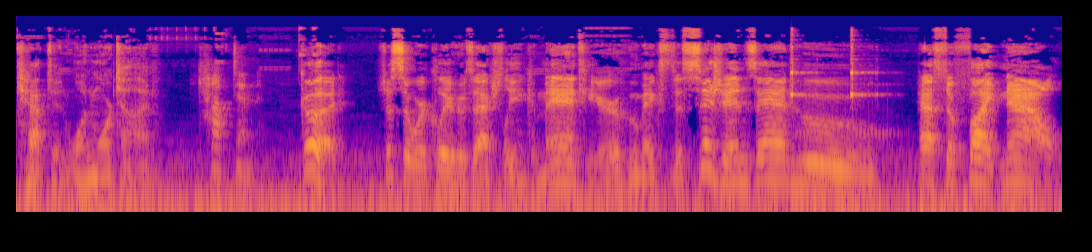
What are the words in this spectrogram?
Captain one more time. Captain. Good. Just so we're clear who's actually in command here, who makes decisions, and who has to fight now.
